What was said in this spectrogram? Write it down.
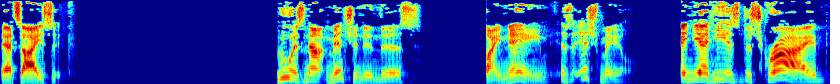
that's Isaac. Who is not mentioned in this by name is Ishmael. And yet he is described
